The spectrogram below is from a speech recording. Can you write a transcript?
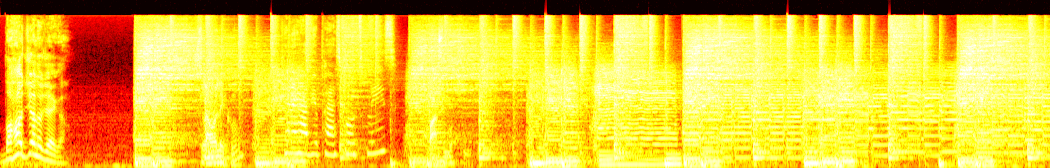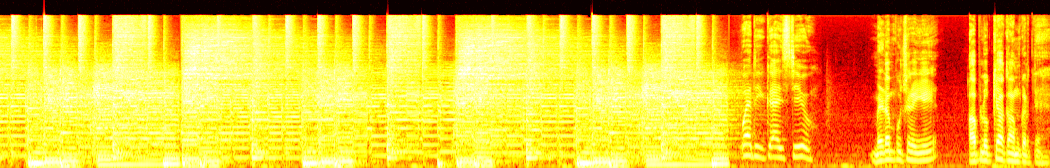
बहुत जल्द हो जाएगा। अस्सलाम वालेकुम Can I have your passports, please? Passport What do you guys do? Madam पूछ रही है आप लोग क्या काम करते हैं?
